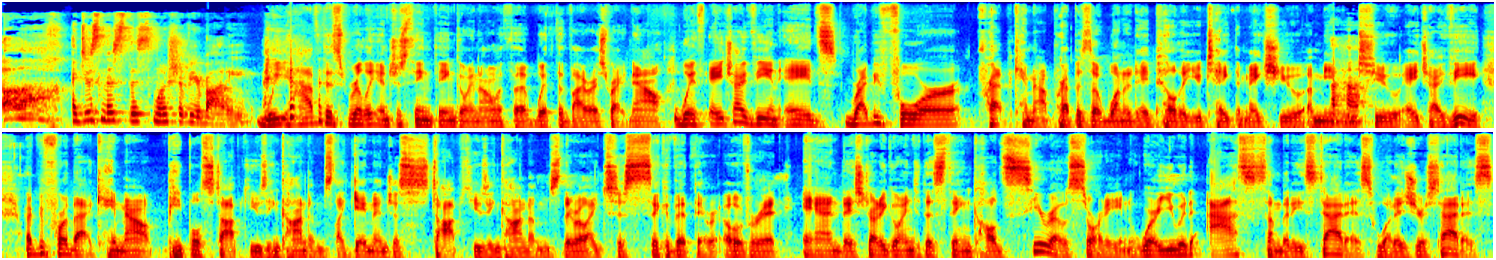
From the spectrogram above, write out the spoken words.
oh, I just miss the smush of your body. we have this really interesting thing going on with the with the virus right now. With HIV and AIDS, right before PrEP came out, PrEP is a one a day pill that you take that makes you immune Uh-huh. to HIV. Right before that came out, people stopped using condoms. Like gay men just stopped using condoms. They were like just sick of it. They were over it, and they started going to this thing called sero sorting, where you would ask somebody's status, "What is your status?"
